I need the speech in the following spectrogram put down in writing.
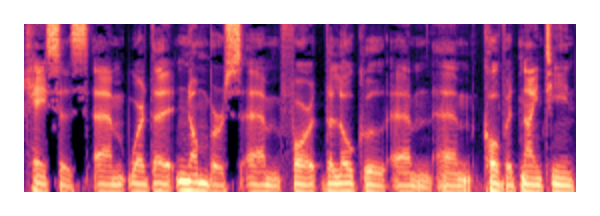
cases um, were the numbers um, for the local um, um COVID 19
